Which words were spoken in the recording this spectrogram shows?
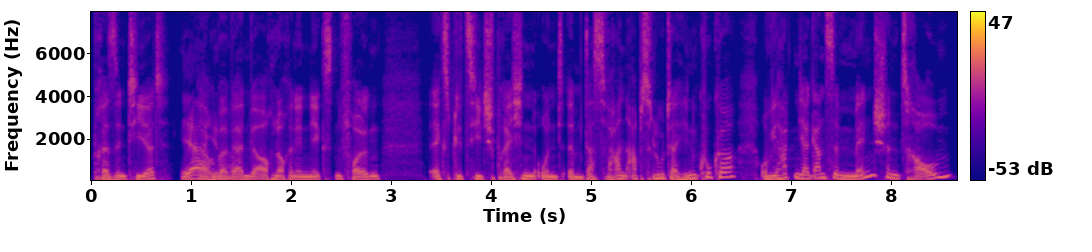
präsentiert. Ja, Darüber genau. werden wir auch noch in den nächsten Folgen explizit sprechen. Und ähm, das war ein absoluter Hingucker. Und wir hatten ja ganze Menschentraum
